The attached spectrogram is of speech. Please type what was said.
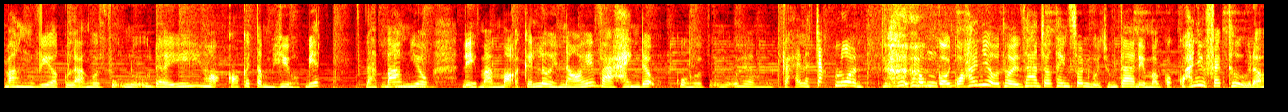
bằng việc là người phụ nữ đấy họ có cái tầm hiểu biết là bao nhiêu để mà mọi cái lời nói và hành động của người phụ nữ là một cái là chắc luôn. Không có quá nhiều thời gian cho thanh xuân của chúng ta để mà có quá nhiều phép thử đâu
